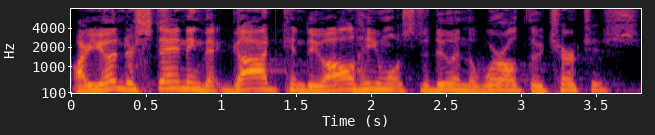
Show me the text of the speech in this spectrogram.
Are you understanding that God can do all He wants to do in the world through churches?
